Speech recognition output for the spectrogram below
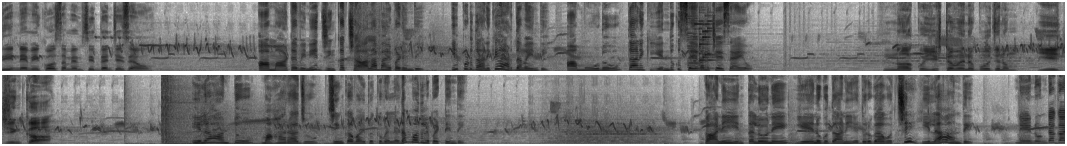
దీన్నే మీకోసం మేము సిద్ధం చేశాము. ఆ మాట విని జింక చాలా భయపడింది. ఇప్పుడు దానికి అర్థమైంది. ఆ మూడు దానికి ఎందుకు సేవలు చేశాయో. నాకు ఇష్టమైన భోజనం ఈ జింక. ఇలా అంటూ మహారాజు జింక వైపుకు వెళ్ళడం మొదలుపెట్టింది. కాని ఇంతలోనే ఏనుగు దాని ఎదురుగా వచ్చి ఇలా అంది. నేనుండగా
